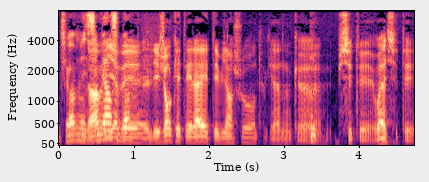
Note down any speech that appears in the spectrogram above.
tu vois, mais c'est bien, il y bien. avait les gens qui étaient là étaient bien chauds en tout cas, donc euh, puis c'était ouais, c'était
